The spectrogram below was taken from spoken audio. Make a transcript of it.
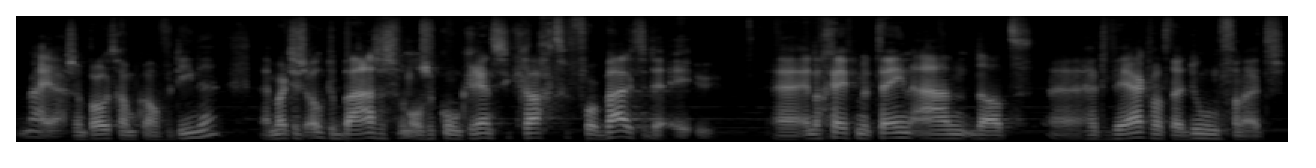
nou ja, zijn boterham kan verdienen. Uh, maar het is ook de basis van onze concurrentiekracht voor buiten de EU. en dat geeft meteen aan dat het werk wat wij doen vanuit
